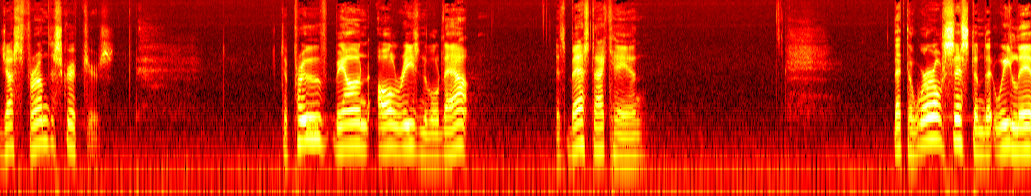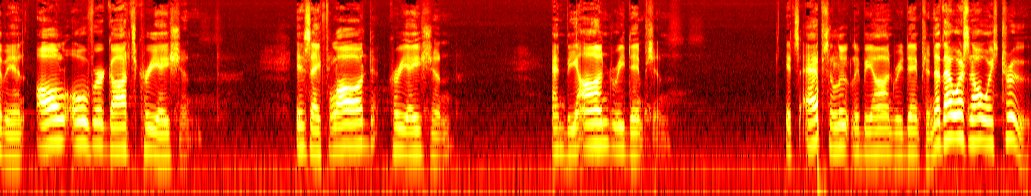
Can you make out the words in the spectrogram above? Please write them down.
just from the Scriptures, to prove beyond all reasonable doubt, as best I can, that the world system that we live in, all over God's creation, is a flawed creation and beyond redemption. It's absolutely beyond redemption. Now, that wasn't always true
